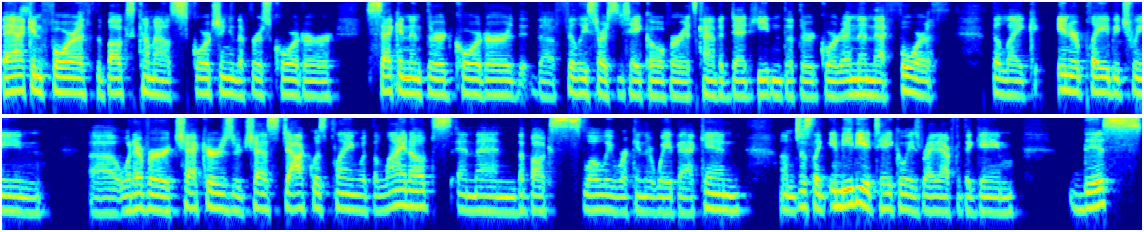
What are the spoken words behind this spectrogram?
back and forth. The Bucks come out scorching in the first quarter. Second and third quarter, the, the Philly starts to take over. It's kind of a dead heat in the third quarter, and then that fourth, the like interplay between uh, whatever checkers or chess Doc was playing with the lineups, and then the Bucks slowly working their way back in. Um, just like immediate takeaways right after the game. This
